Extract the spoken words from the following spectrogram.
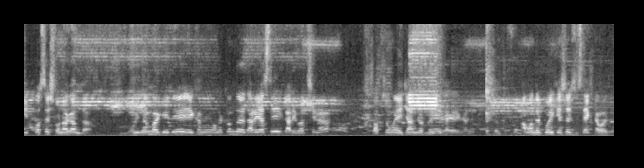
শীত পড়ছে সোনাগান্দা দুই নাম্বার গেটে এখানে অনেকক্ষণ ধরে দাঁড়িয়ে আছি গাড়ি পাচ্ছি না। সবসময় এই যানজট লেগে থাকে এখানে। আমাদের বই কেসে এসেছে একটা বাজে।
